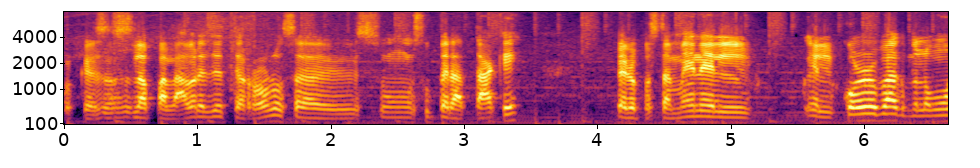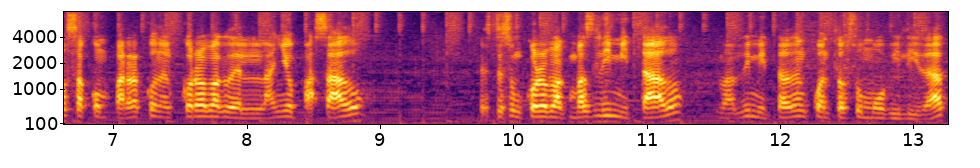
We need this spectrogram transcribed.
porque esa es la palabra, es de terror, o sea, es un super ataque, pero pues también el, el quarterback no lo vamos a comparar con el quarterback del año pasado, este es un quarterback más limitado, más limitado en cuanto a su movilidad.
